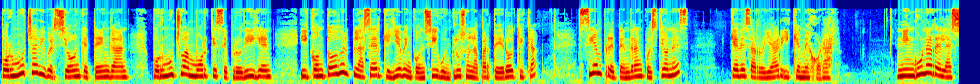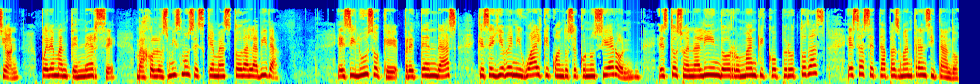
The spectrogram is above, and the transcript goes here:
por mucha diversión que tengan, por mucho amor que se prodiguen y con todo el placer que lleven consigo, incluso en la parte erótica, siempre tendrán cuestiones que desarrollar y que mejorar. Ninguna relación puede mantenerse bajo los mismos esquemas toda la vida. Es iluso que pretendas que se lleven igual que cuando se conocieron. Esto suena lindo, romántico, pero todas esas etapas van transitando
